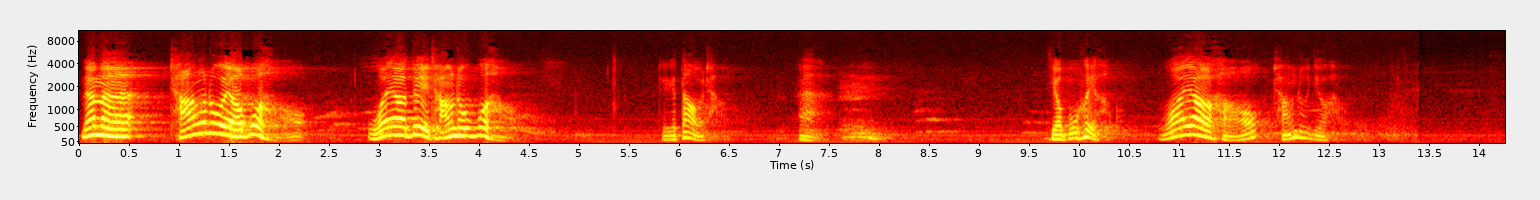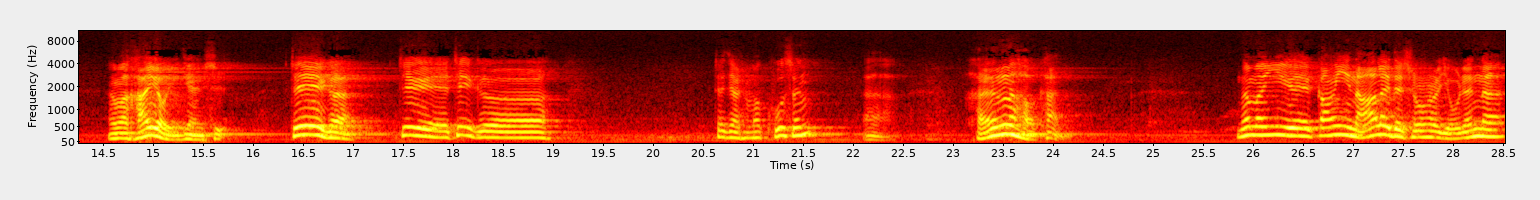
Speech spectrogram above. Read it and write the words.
那么常住要不好，我要对常住不好，这个道场啊就不会好。我要好，常住就好。那么还有一件事，这个，这这个，这叫什么？枯笋啊，很好看。那么一刚一拿来的时候，有人呢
